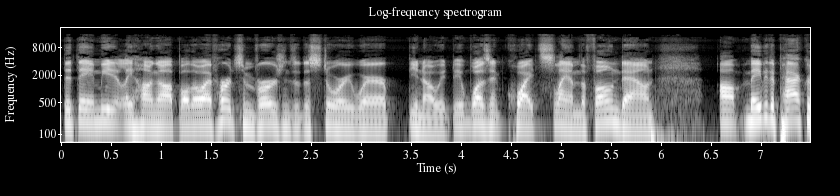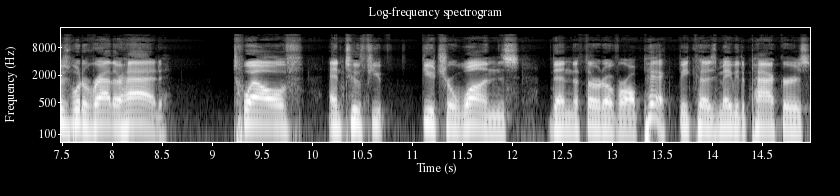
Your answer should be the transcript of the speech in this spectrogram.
that they immediately hung up. Although I've heard some versions of the story where you know it, it wasn't quite slam the phone down. Uh, maybe the Packers would have rather had 12 and two fu- future ones than the third overall pick because maybe the Packers,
